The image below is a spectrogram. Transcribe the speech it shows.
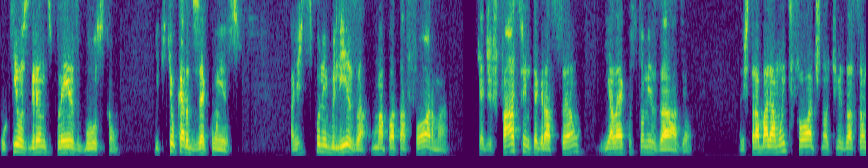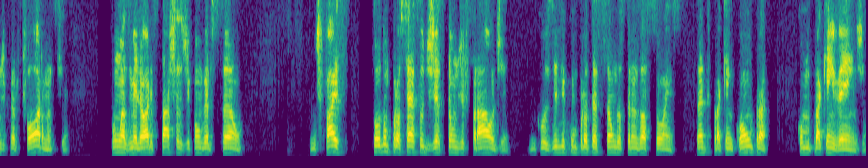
o que os grandes players buscam. E o que eu quero dizer com isso? A gente disponibiliza uma plataforma que é de fácil integração e ela é customizável. A gente trabalha muito forte na otimização de performance com as melhores taxas de conversão. A gente faz todo um processo de gestão de fraude, inclusive com proteção das transações, tanto para quem compra como para quem vende.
